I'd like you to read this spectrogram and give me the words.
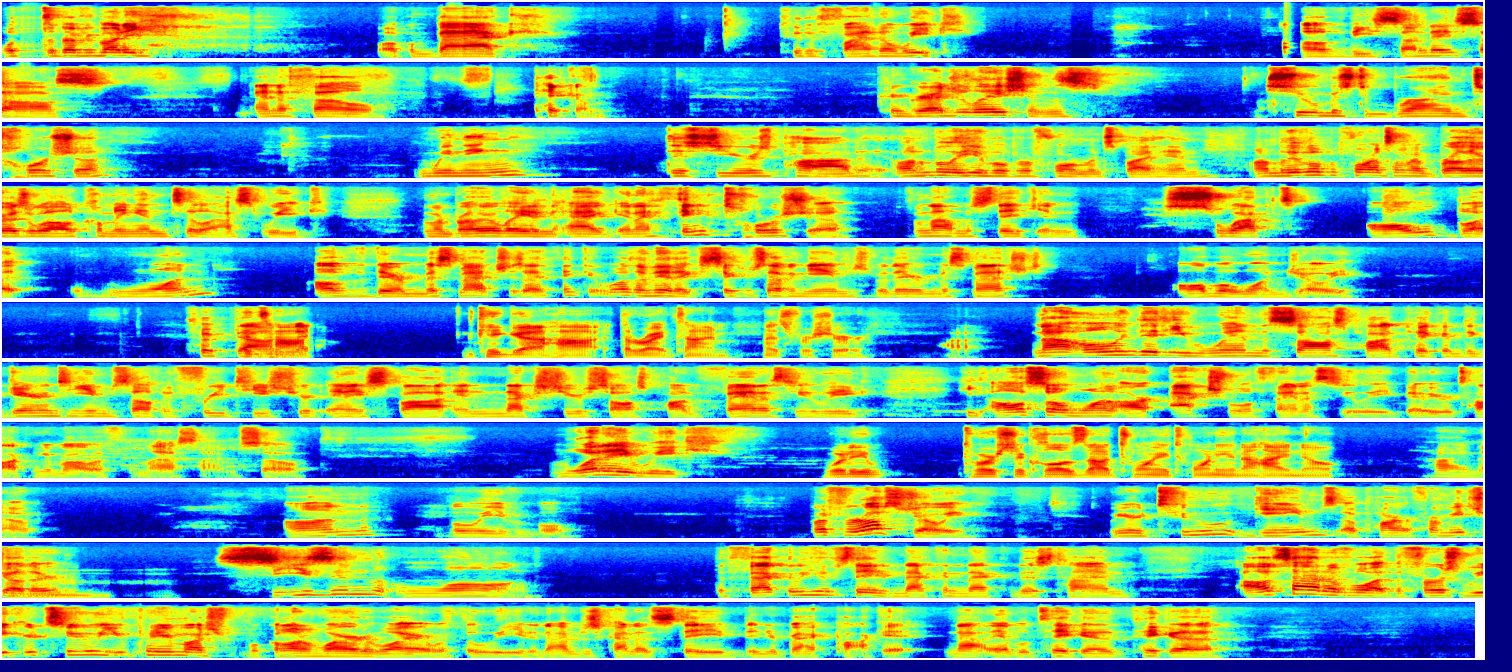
What's up, everybody? Welcome back to the final week of the Sunday Sauce NFL Pick'em. Congratulations to Mr. Brian Torsha winning this year's pod. Unbelievable performance by him. Unbelievable performance on my brother as well coming into last week. My brother laid an egg, and I think Torsha, if I'm not mistaken, swept all but one of their mismatches, I think it was. I made like six or seven games where they were mismatched. All but one, Joey. Took down. The kid got hot at the right time. That's for sure. Not only did he win the Sauce Pod pick'em to guarantee himself a free T-shirt and a spot in next year's Sauce Pod Fantasy League, he also won our actual fantasy league that we were talking about with him last time. So, what a week! What do you Torsha closed out 2020 on a high note? High note, unbelievable. But for us, Joey, we are two games apart from each other. Mm. season long. The fact that we have stayed neck and neck this time, outside of what the first week or two, you pretty much were gone wire to wire with the lead, and I've just kind of stayed in your back pocket, not able to take a take a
